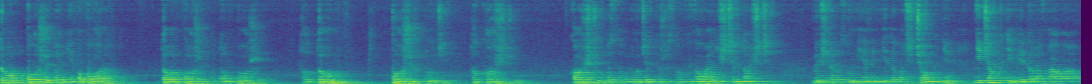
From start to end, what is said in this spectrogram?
Dom Boży to nie obora. Dom Boży to dom Boży. To dom Bożych ludzi. To Kościół. Kościół to są ludzie, którzy są wywołani z ciemności. My się rozumiemy, nie do was ciągnie. Nie ciągnie mnie do Rafała,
